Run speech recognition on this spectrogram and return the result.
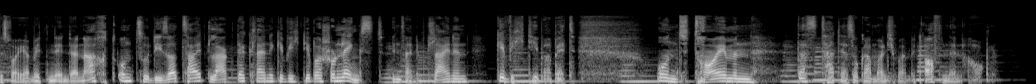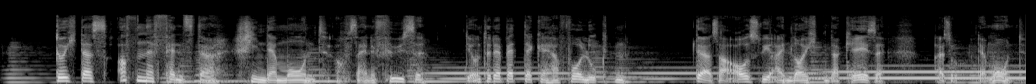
es war ja mitten in der Nacht und zu dieser Zeit lag der kleine Gewichtheber schon längst in seinem kleinen Gewichtheberbett. Und träumen, das tat er sogar manchmal mit offenen Augen. Durch das offene Fenster schien der Mond auf seine Füße, die unter der Bettdecke hervorlugten. Der sah aus wie ein leuchtender Käse, also der Mond.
